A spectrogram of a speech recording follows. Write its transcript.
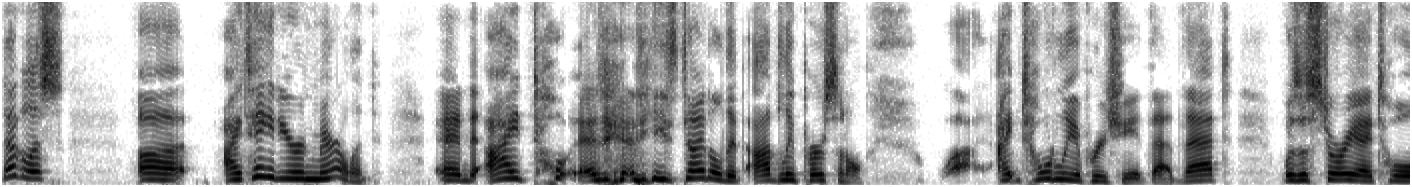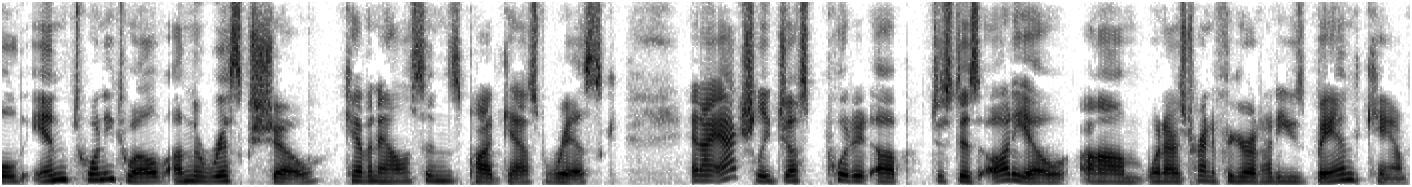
Douglas, uh, I take it you're in Maryland. And I to- and he's titled it Oddly Personal. I totally appreciate that. That was a story I told in 2012 on the Risk show, Kevin Allison's podcast, Risk. And I actually just put it up just as audio um, when I was trying to figure out how to use Bandcamp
